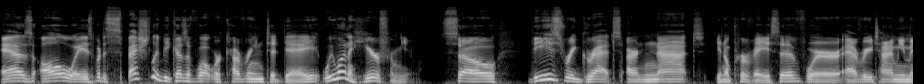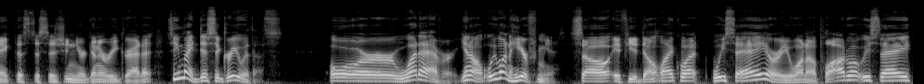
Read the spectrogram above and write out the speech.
As always, but especially because of what we're covering today, we want to hear from you. So these regrets are not, you know, pervasive where every time you make this decision you're going to regret it. So you might disagree with us or whatever. You know, we want to hear from you. So if you don't like what we say or you want to applaud what we say,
